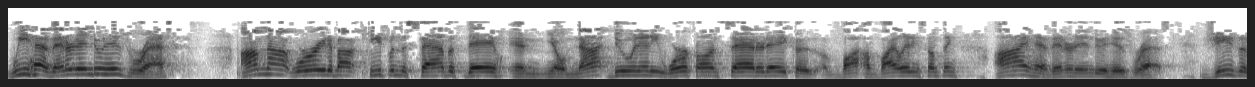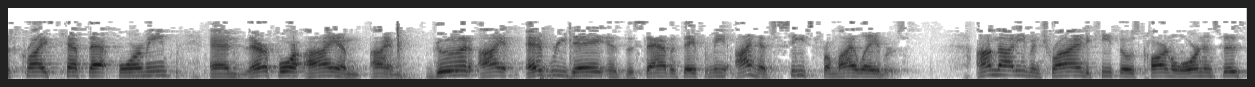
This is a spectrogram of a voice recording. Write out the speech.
We have entered into His rest. I'm not worried about keeping the Sabbath day and, you know, not doing any work on Saturday because I'm violating something. I have entered into His rest. Jesus Christ kept that for me and therefore I am, I am good. I, every day is the Sabbath day for me. I have ceased from my labors. I'm not even trying to keep those carnal ordinances.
